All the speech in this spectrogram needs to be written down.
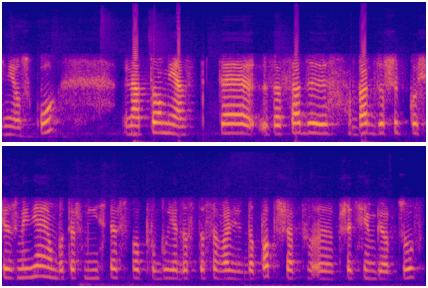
wniosku. Natomiast te zasady bardzo szybko się zmieniają, bo też ministerstwo próbuje dostosować do potrzeb e, przedsiębiorców.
